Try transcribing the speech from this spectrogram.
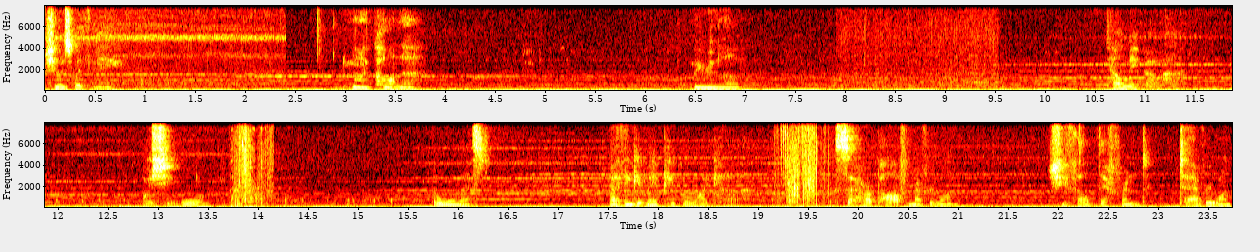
She was with me. My partner. We were in love. Tell me about her. Was she warm? The warmest. I think it made people like her. Set her apart from everyone. She felt different to everyone.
